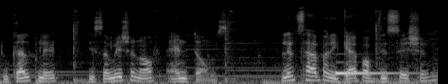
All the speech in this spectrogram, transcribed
to calculate the summation of n terms. Let's have a recap of this session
